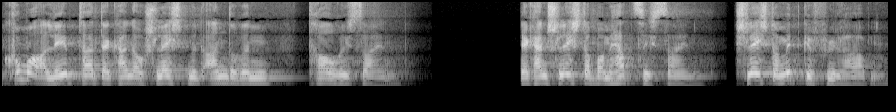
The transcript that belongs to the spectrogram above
Kummer erlebt hat, der kann auch schlecht mit anderen traurig sein. Der kann schlechter barmherzig sein, schlechter Mitgefühl haben.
